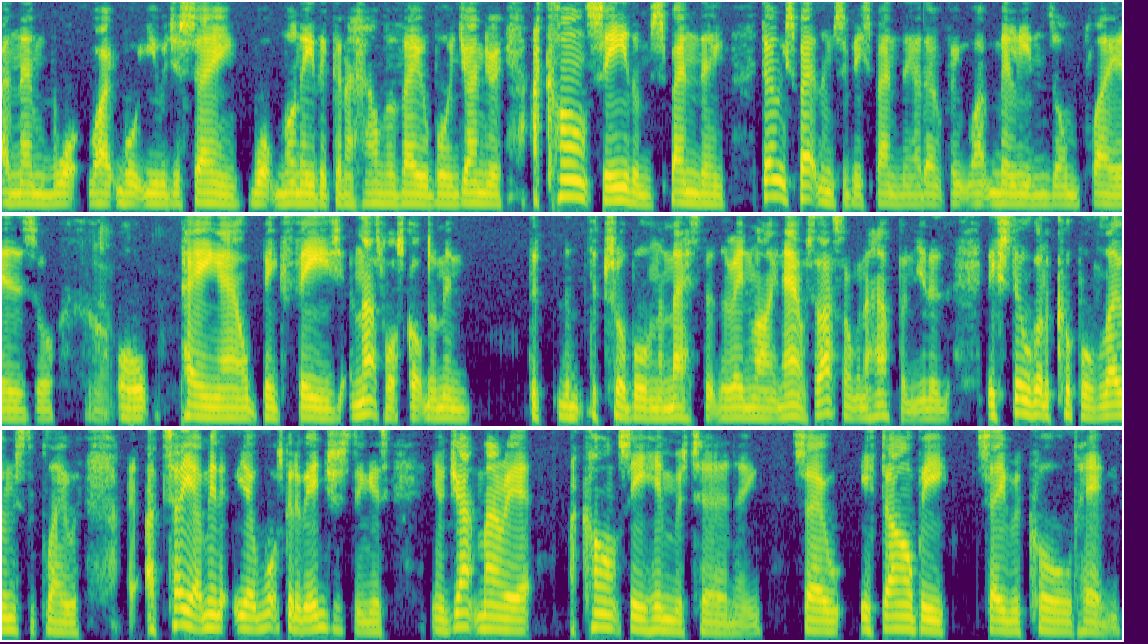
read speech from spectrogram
and then what like what you were just saying, what money they're going to have available in January. I can't see them spending don't expect them to be spending, I don't think, like millions on players or no. or paying out big fees, and that's what's got them in the, the, the, trouble and the mess that they're in right now. So that's not going to happen. You know, they've still got a couple of loans to play with. I, I tell you, I mean, you know, what's going to be interesting is, you know, Jack Marriott. I can't see him returning. So if Derby say recalled him,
